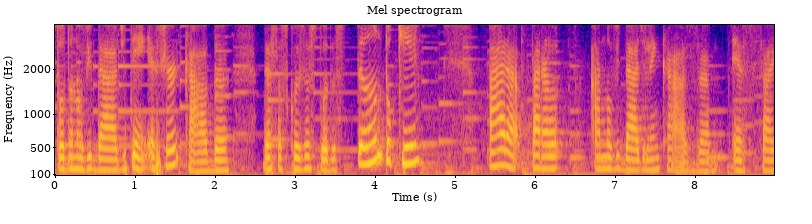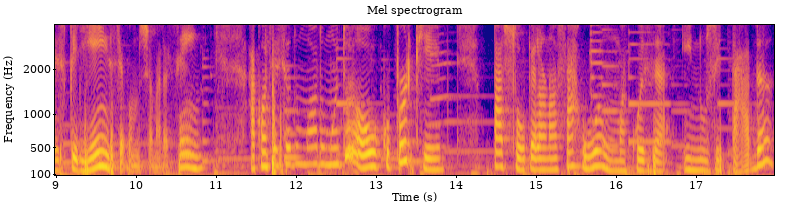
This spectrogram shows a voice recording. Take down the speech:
Toda novidade tem, é cercada dessas coisas todas. Tanto que para, para a novidade lá em casa, essa experiência, vamos chamar assim, aconteceu de um modo muito louco, porque passou pela nossa rua uma coisa inusitada,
